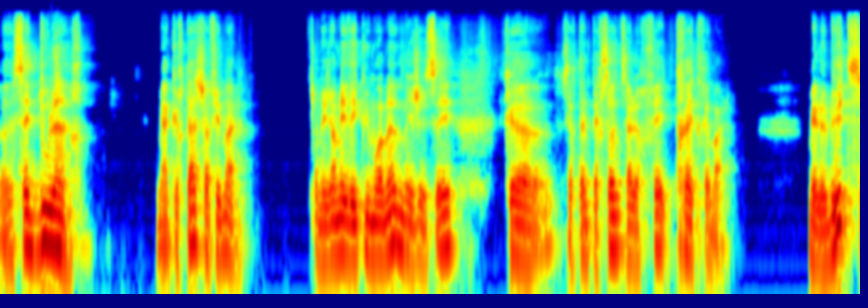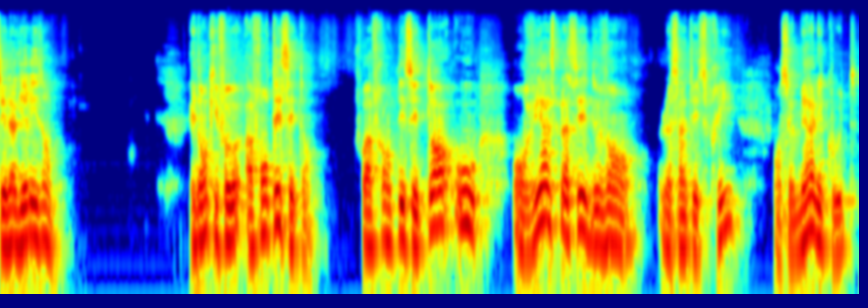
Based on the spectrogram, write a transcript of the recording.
euh, cette douleur. Mais un curtage, ça fait mal. J'en ai jamais vécu moi-même, mais je sais que certaines personnes, ça leur fait très très mal. Mais le but, c'est la guérison. Et donc, il faut affronter ces temps. Il faut affronter ces temps où on vient se placer devant le Saint-Esprit on se met à l'écoute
